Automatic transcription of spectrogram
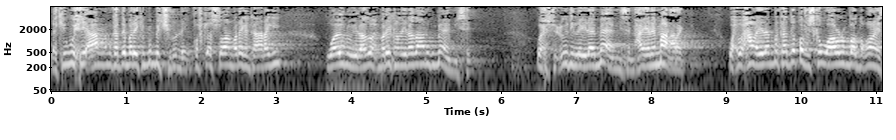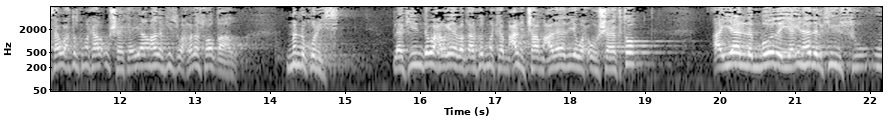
laakiin wixii aan marka maraykanba ma jiro dhe qofki astoo aan maraykanka aragi waa inuu yihahdo wax maraykan la yihahdo anigu ma aaminsan wax sacuudi la yidhaha ma aaminsan maxaa yeeley maan arag. Wax waxaan la yidhaha markaa dee qof iska waalolun baad noqonaysaa wax dadku markaa u sheekeeyo ama wax laga soo qaado ma noqonaysid. Laakiin de waxaa laga yaaba qaarkood marka macallin jaamacadeed iyo wax uu sheegto ayaa la moodayaa in hadalkiisu uu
